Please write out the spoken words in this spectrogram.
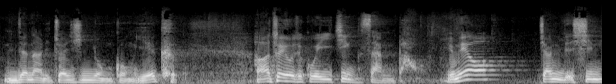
你在那里专心用功也可。好，最后是归敬三宝，有没有？将你的心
